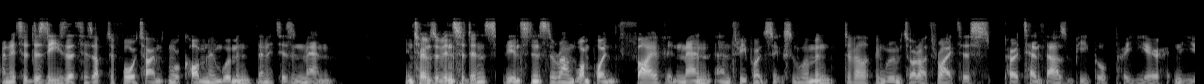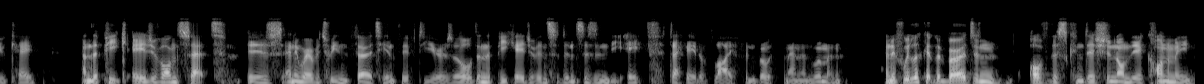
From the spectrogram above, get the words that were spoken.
And it's a disease that is up to four times more common in women than it is in men. In terms of incidence, the incidence is around 1.5 in men and 3.6 in women developing rheumatoid arthritis per 10,000 people per year in the UK. And the peak age of onset is anywhere between 30 and 50 years old, and the peak age of incidence is in the eighth decade of life in both men and women. And if we look at the burden of this condition on the economy,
